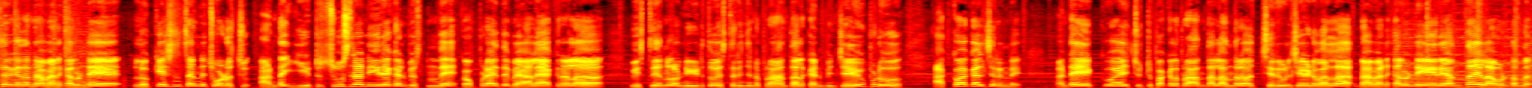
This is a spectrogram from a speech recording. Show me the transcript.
చూసారు కదా నా వెనకాల ఉండే లొకేషన్స్ అన్ని చూడొచ్చు. అంటే ఇటు చూసినా నీరే కనిపిస్తుంది. ఒకప్పుడు అయితే వేల ఎకరాల విస్తీర్ణంలో నీటితో విస్తరించిన ప్రాంతాలు కనిపించేవి. ఇప్పుడు అక్వా కల్చర్ అండి. అంటే ఎక్కువ ఈ చుట్టుపక్కల ప్రాంతాలు అందరూ చెరువులు చేయడం వల్ల నా వెనకాల ఉండే ఏరియా అంతా ఇలా ఉంటుంది.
